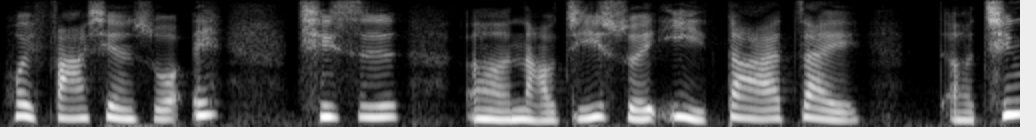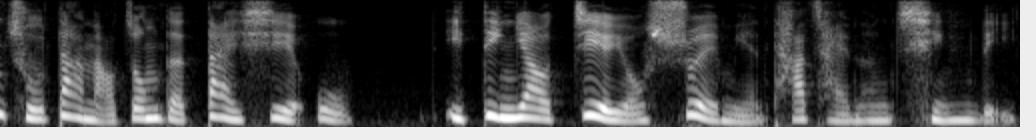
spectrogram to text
会发现说，哎，其实呃，脑脊髓液大家在呃清除大脑中的代谢物。一定要借由睡眠，它才能清理。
